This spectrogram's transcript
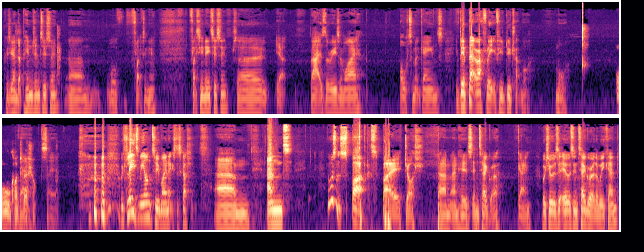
because you end up hinging too soon um, or flexing your flexing your knee too soon. So yeah, that is the reason why ultimate gains. You'd be a better athlete if you do trap more. More. There, controversial. say it. Which leads me on to my next discussion. Um, and it wasn't sparked by Josh um, and his Integra gang, which it was, it was Integra at the weekend.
